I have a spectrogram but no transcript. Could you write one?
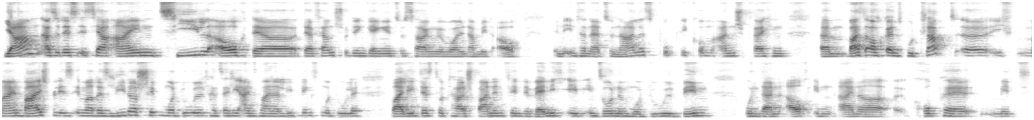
Ja, also das ist ja ein Ziel auch der, der Fernstudiengänge, zu sagen, wir wollen damit auch ein internationales Publikum ansprechen, ähm, was auch ganz gut klappt. Äh, ich, mein Beispiel ist immer das Leadership-Modul, tatsächlich eines meiner Lieblingsmodule, weil ich das total spannend finde, wenn ich eben in so einem Modul bin und dann auch in einer Gruppe mit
